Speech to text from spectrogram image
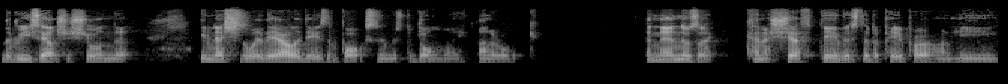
the research has shown that initially the early days of boxing was predominantly anaerobic. And then there was a kind of shift. Davis did a paper and he,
